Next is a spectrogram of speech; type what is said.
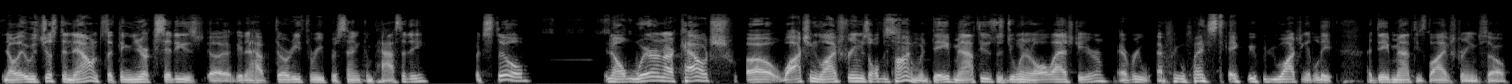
you know, it was just announced. I think New York City is uh, going to have 33% capacity, but still, you know, we're on our couch uh, watching live streams all the time. When Dave Matthews was doing it all last year, every every Wednesday we would be watching a, late, a Dave Matthews live stream. So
